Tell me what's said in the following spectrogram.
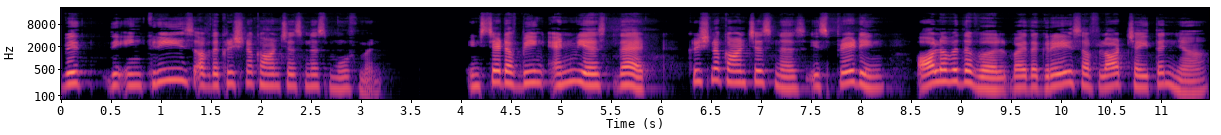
with the increase of the Krishna consciousness movement. Instead of being envious that Krishna consciousness is spreading all over the world by the grace of Lord Chaitanya,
